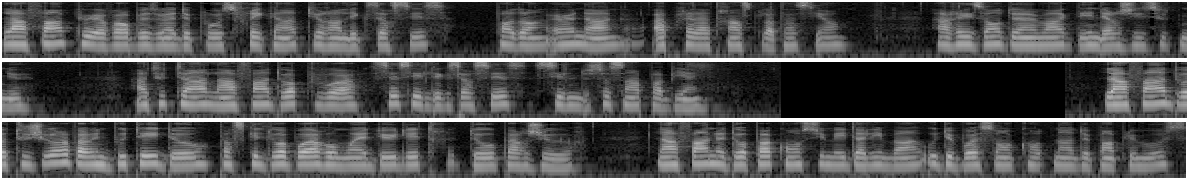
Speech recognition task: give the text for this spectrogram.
L'enfant peut avoir besoin de pauses fréquentes durant l'exercice pendant un an après la transplantation, à raison d'un manque d'énergie soutenue. En tout temps, l'enfant doit pouvoir cesser l'exercice s'il ne se sent pas bien. L'enfant doit toujours avoir une bouteille d'eau parce qu'il doit boire au moins deux litres d'eau par jour. L'enfant ne doit pas consommer d'aliments ou de boissons contenant de pamplemousse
